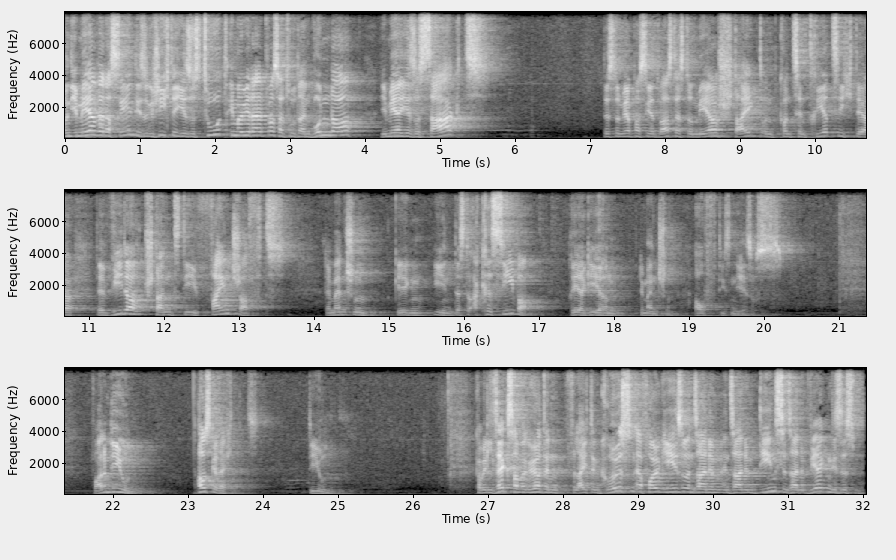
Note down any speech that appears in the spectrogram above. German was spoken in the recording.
Und je mehr wir das sehen, diese Geschichte, Jesus tut immer wieder etwas, er tut ein Wunder, je mehr Jesus sagt, desto mehr passiert was, desto mehr steigt und konzentriert sich der, der Widerstand, die Feindschaft der Menschen gegen ihn, desto aggressiver reagieren die Menschen auf diesen Jesus. Vor allem die Juden, ausgerechnet die Juden. Kapitel 6 haben wir gehört, den, vielleicht den größten Erfolg Jesu in seinem, in seinem Dienst, in seinem Wirken, dieses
